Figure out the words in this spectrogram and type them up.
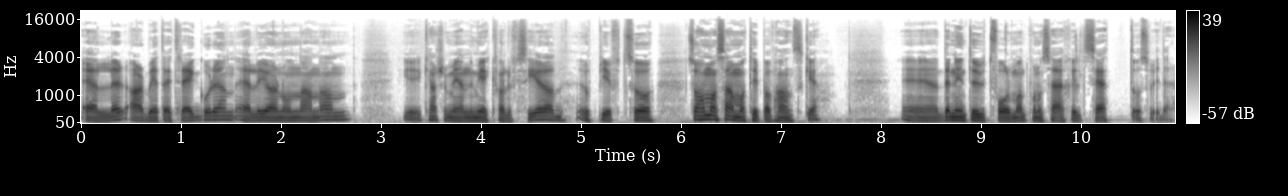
eller arbeta i trädgården eller göra någon annan, eh, kanske med en mer kvalificerad uppgift så, så har man samma typ av handske. Eh, den är inte utformad på något särskilt sätt och så vidare.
